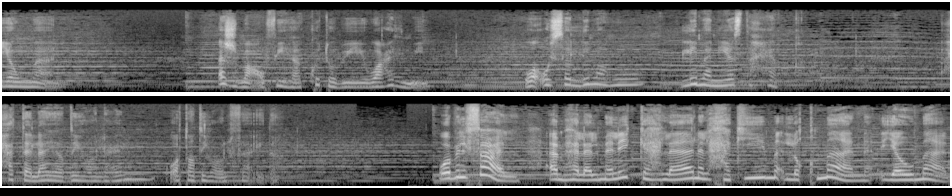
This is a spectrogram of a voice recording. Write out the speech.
يومان. أجمع فيها كتبي وعلمي. وأسلمه لمن يستحق حتى لا يضيع العلم وتضيع الفائدة. وبالفعل أمهل الملك كهلان الحكيم لقمان يومان.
